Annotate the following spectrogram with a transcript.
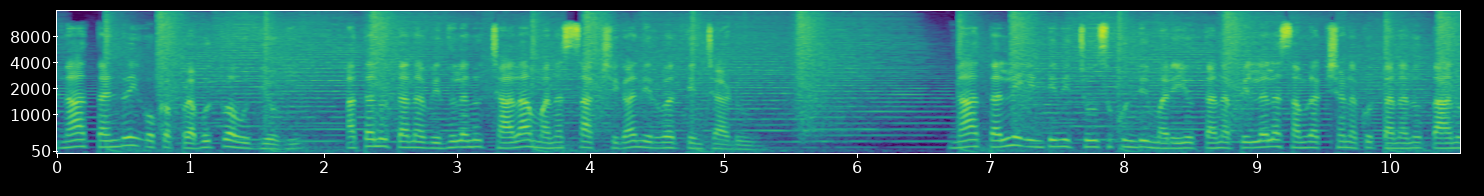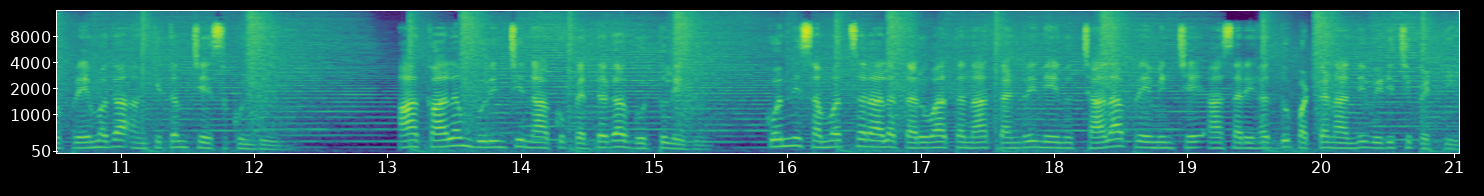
నా తండ్రి ఒక ప్రభుత్వ ఉద్యోగి అతను తన విధులను చాలా మనస్సాక్షిగా నిర్వర్తించాడు. నా తల్లి ఇంటిని చూసుకుంది మరియు తన పిల్లల సంరక్షణకు తనను తాను ప్రేమగా అంకితం చేసుకుంది. ఆ కాలం గురించి నాకు పెద్దగా గుర్తులేదు. కొన్ని సంవత్సరాల తరువాత నా తండ్రి నేను చాలా ప్రేమించే ఆ సరిహద్దు పట్టణాన్ని విడిచిపెట్టి.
